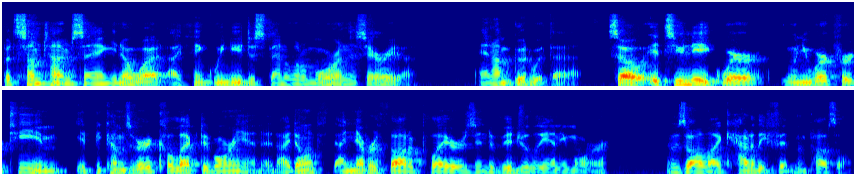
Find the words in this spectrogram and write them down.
But sometimes saying, you know what, I think we need to spend a little more in this area. And I'm good with that. So it's unique where when you work for a team, it becomes very collective oriented. I don't, I never thought of players individually anymore. It was all like, how do they fit in the puzzle?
